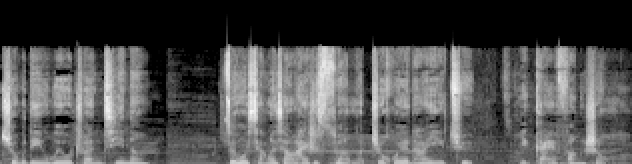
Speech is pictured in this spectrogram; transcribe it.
说不定会有转机呢。最后想了想，还是算了，只回了他一句：“你该放手了。”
